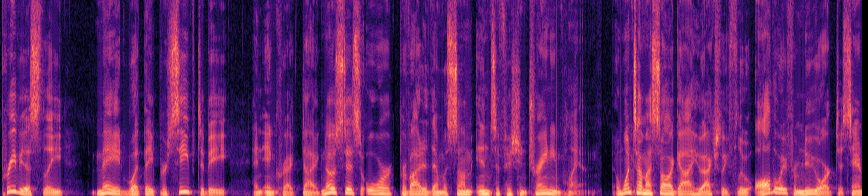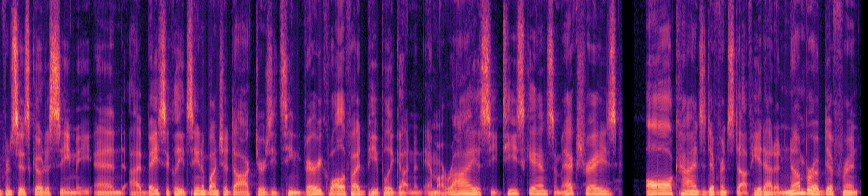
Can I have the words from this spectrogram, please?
previously made what they perceived to be an incorrect diagnosis or provided them with some insufficient training plan. And one time I saw a guy who actually flew all the way from New York to San Francisco to see me. And I basically had seen a bunch of doctors. He'd seen very qualified people. He'd gotten an MRI, a CT scan, some x rays, all kinds of different stuff. He had had a number of different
